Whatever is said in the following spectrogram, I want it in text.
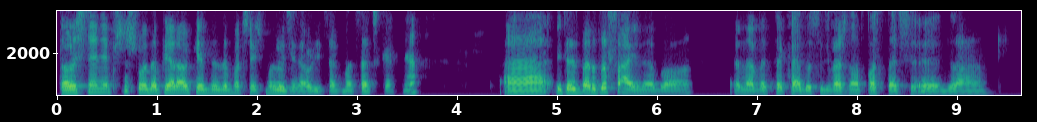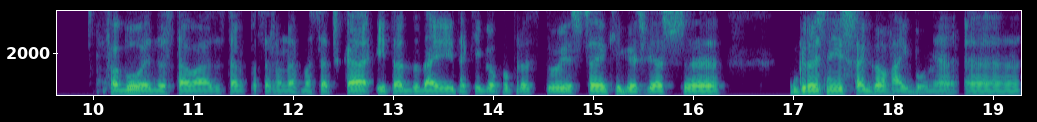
to lśnienie przyszło dopiero, kiedy zobaczyliśmy ludzi na ulicach w maseczkach, nie? A, I to jest bardzo fajne, bo nawet taka dosyć ważna postać y, dla fabuły dostała, została wyposażona w maseczkę i to dodaje jej takiego po prostu jeszcze jakiegoś, wiesz, y, groźniejszego vibe'u, nie? E,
